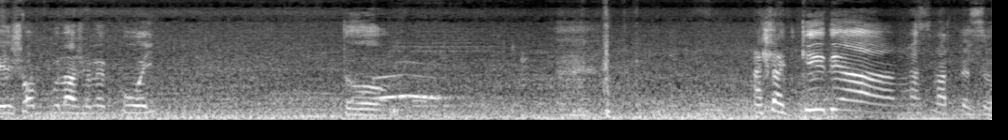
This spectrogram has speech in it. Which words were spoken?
এই সবগুলো আসলে কই? তো আচ্ছা কি দিয়া মাছ মারতেছো?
